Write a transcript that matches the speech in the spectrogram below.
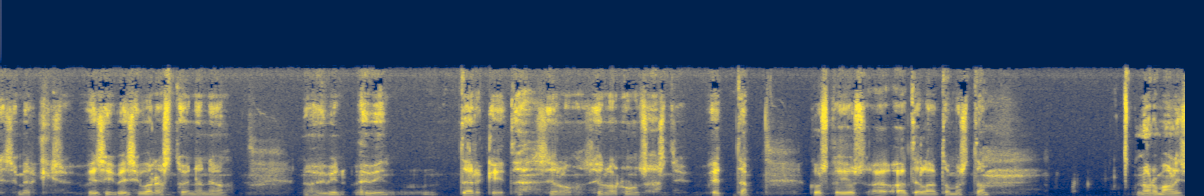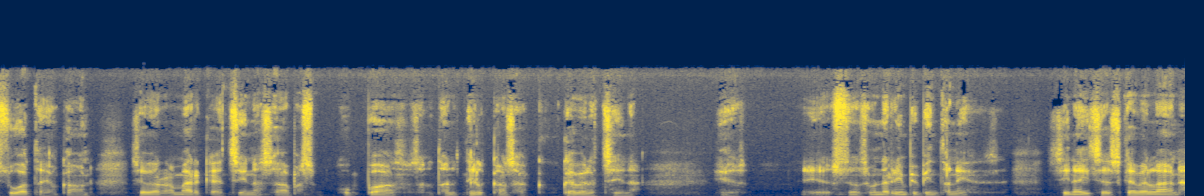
esimerkiksi vesi, vesivarastoina ne on, ne on hyvin, hyvin tärkeitä. Siellä on, siellä on runsaasti vettä, koska jos ajatellaan tuommoista normaali suota, joka on sen verran märkä, että siinä saapas uppoaa, sanotaan nyt nilkkaan saakka, kun kävelet siinä. Ja jos se on semmoinen rimpipinta, niin siinä itse asiassa kävellään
